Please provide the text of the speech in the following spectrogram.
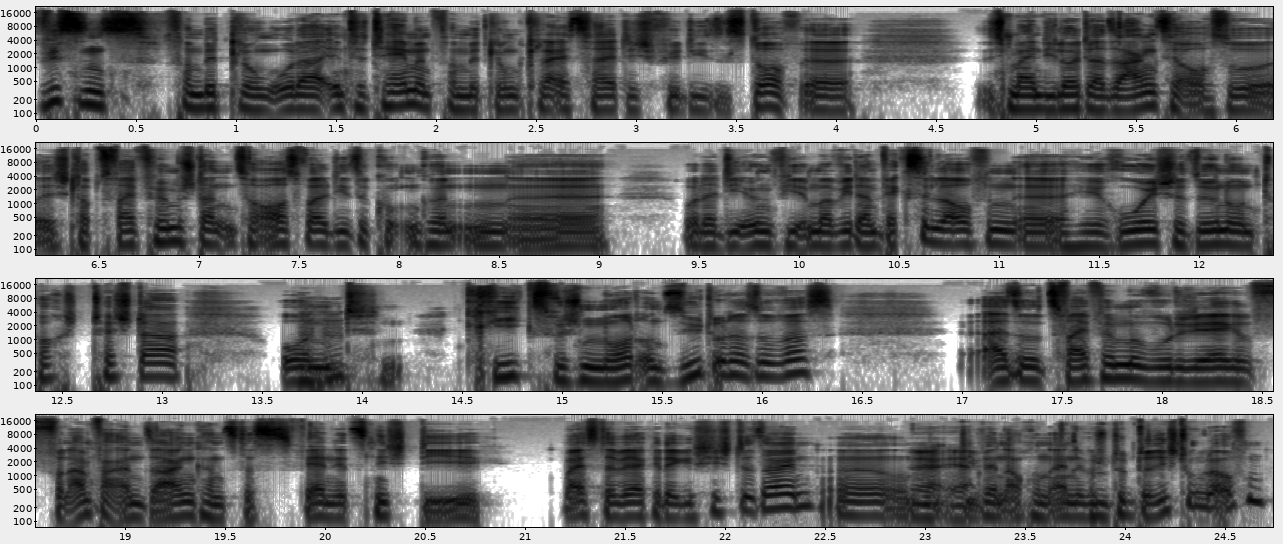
Wissensvermittlung oder Entertainmentvermittlung gleichzeitig für dieses Dorf. Äh, ich meine, die Leute sagen es ja auch so. Ich glaube, zwei Filme standen zur Auswahl, die sie gucken könnten, äh, oder die irgendwie immer wieder im Wechsel laufen. Äh, heroische Söhne und Toch Töchter und mhm. Krieg zwischen Nord und Süd oder sowas. Also zwei Filme, wo du dir von Anfang an sagen kannst, das werden jetzt nicht die Meisterwerke der Geschichte sein äh, und ja, ja. die werden auch in eine bestimmte Richtung laufen.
